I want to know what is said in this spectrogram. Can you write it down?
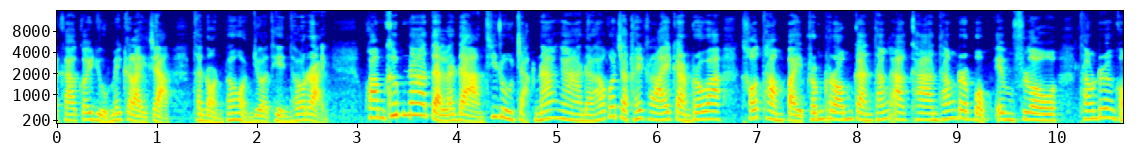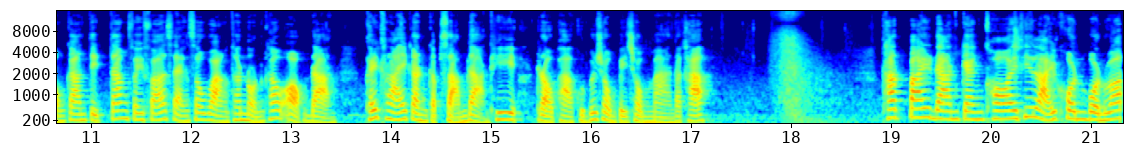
นะคะ ก็อยู่ไม่ไกลจากถนนพหลโยธินเท่าไหร่ ความคืบหน้าแต่ละด่านที่ดูจากหน้างานนะคะ ก็จะคล้ายๆ กันเพราะว่าเขาทำไปพร้อมๆ กันทั้งอาคารทั้งระบบ M Flow ทั้งเรื่องของการติดตั้งไฟฟ้าแสงสว่างถนนเข้าออกด่าน คล้ายๆ กันกับ 3 ด่านที่เราพาคุณผู้ชมไปชมมานะคะ ถัดไปด่านแกงคอยที่หลายคนบ่นว่า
